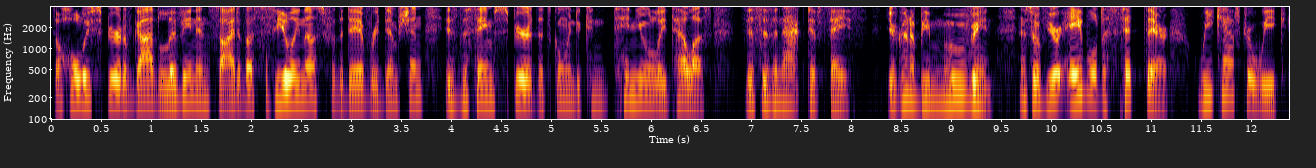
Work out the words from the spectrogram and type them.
the Holy Spirit of God living inside of us, sealing us for the day of redemption, is the same Spirit that's going to continually tell us this is an active faith. You're going to be moving. And so if you're able to sit there week after week,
